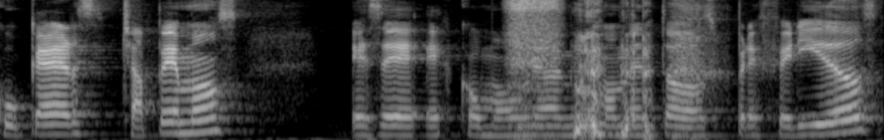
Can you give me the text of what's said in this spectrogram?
who cares, chapemos. Ese es como uno de mis momentos preferidos.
